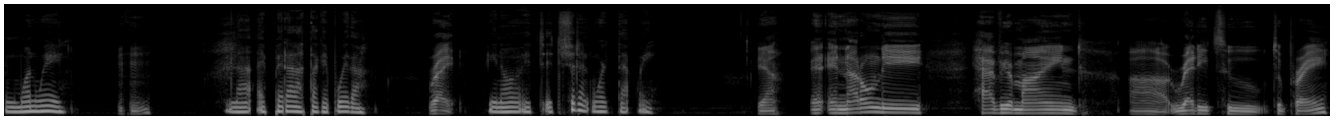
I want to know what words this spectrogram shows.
in one way. Mhm. Not esperar hasta que pueda. Right. You know, it, it shouldn't work that way. Yeah. And, and not only have your mind uh, ready to to pray,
